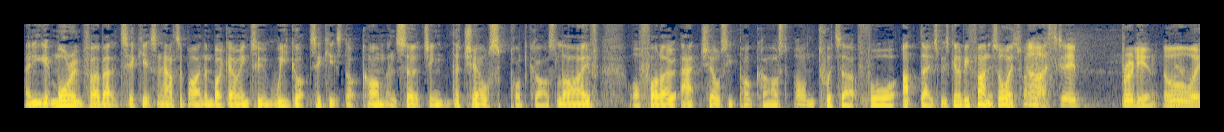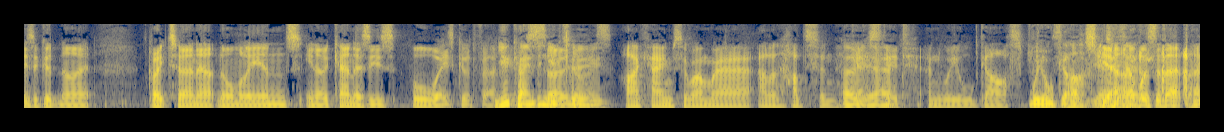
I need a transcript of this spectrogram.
and you can get more info about the tickets and how to buy them by going to wegottickets.com and searching the Chelsea Podcast Live, or follow at Chelsea Podcast on Twitter for updates. But it's going to be fun. It's always fun. Oh, it's uh, brilliant. Always a good night. Great turnout normally, and you know, Canners is always good value. You came, didn't you, so to- nice. I came to one where Alan Hudson Oh, yeah. guested, and we all gasped. We all gasped. Yeah, I wasn't at that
